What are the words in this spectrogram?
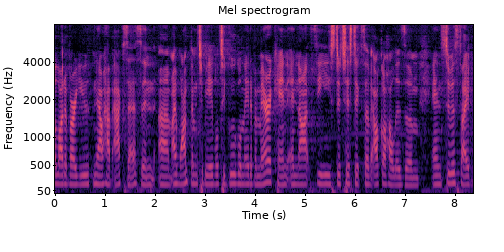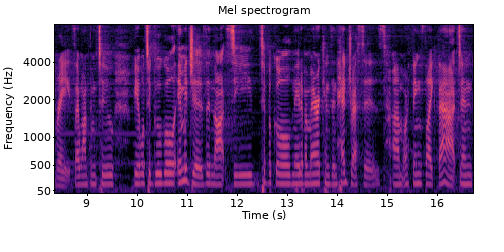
a lot of our youth now have access, and um, I want them to be able to Google Native American and not see statistics of alcoholism and suicide rates. I want them to be able to Google images and not see typical Native Americans in headdresses um, or things like that. And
